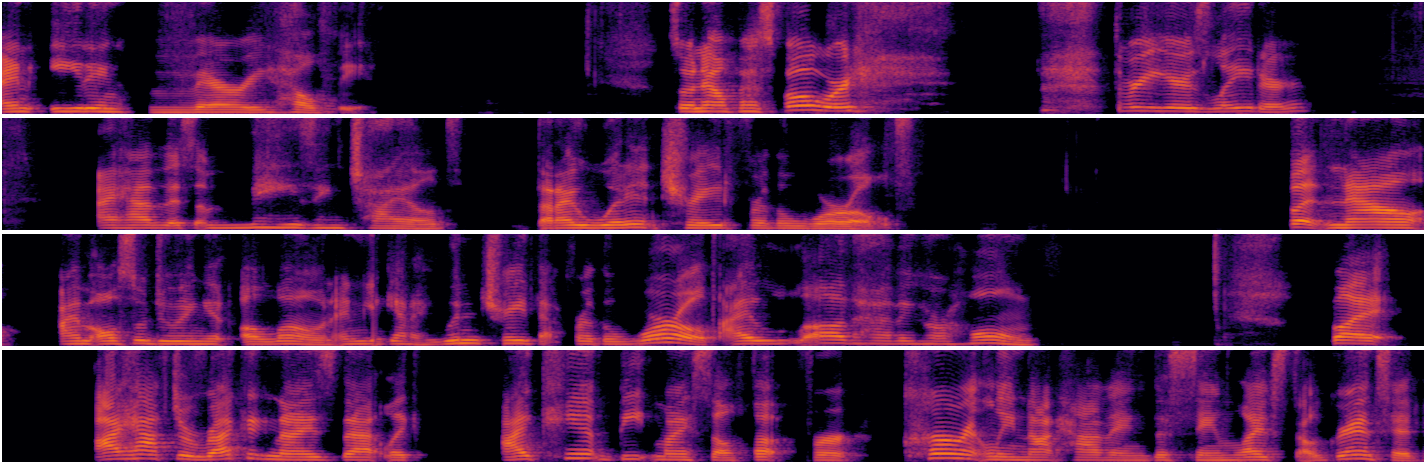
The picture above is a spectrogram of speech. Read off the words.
and eating very healthy. So now, fast forward three years later, I have this amazing child that I wouldn't trade for the world. But now I'm also doing it alone. And again, I wouldn't trade that for the world. I love having her home. But I have to recognize that, like, I can't beat myself up for currently not having the same lifestyle. Granted,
